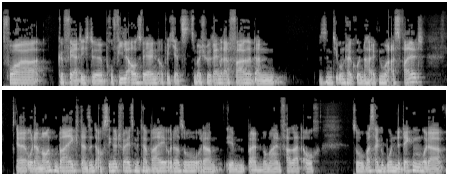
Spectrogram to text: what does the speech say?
vorgefertigte Profile auswählen. Ob ich jetzt zum Beispiel Rennrad fahre, dann sind die Untergründe halt nur Asphalt äh, oder Mountainbike, dann sind auch Single Trails mit dabei oder so oder eben beim normalen Fahrrad auch so wassergebundene Decken oder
